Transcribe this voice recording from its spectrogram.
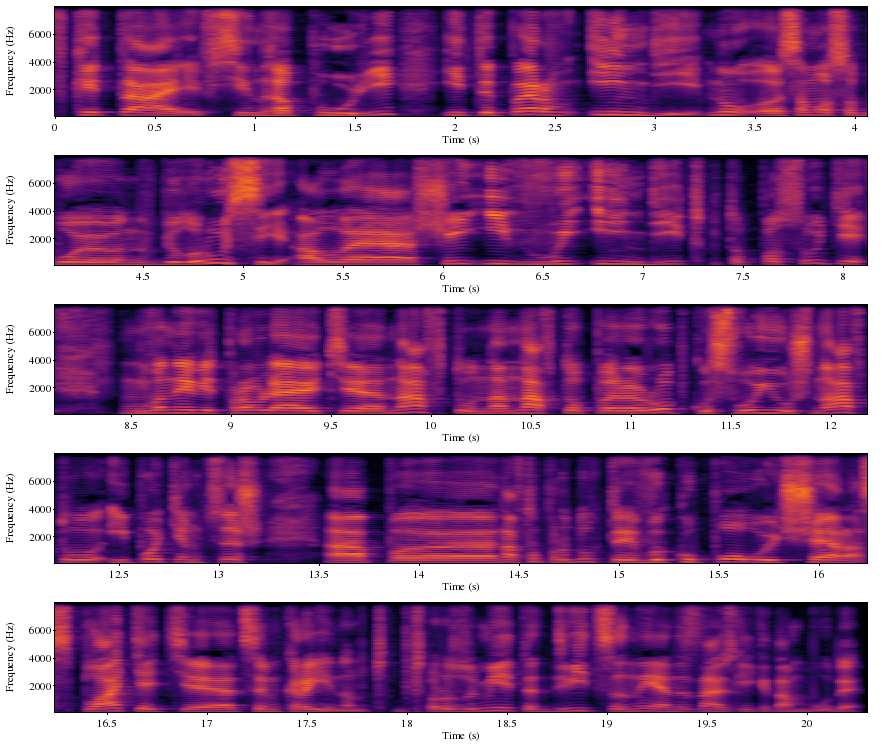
в Китаї, в Сінгапурі і тепер в Індії. Ну, е, само собою, в Білорусі, але ще й в Індії. Тобто, по суті, вони відправляють нафту на нафтопереробку, свою ж нафту, і потім це ж п- нафтопродукти викуповують ще раз, платять е, цим країнам. Тобто, розумієте, дві ціни, я не знаю, скільки там буде.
